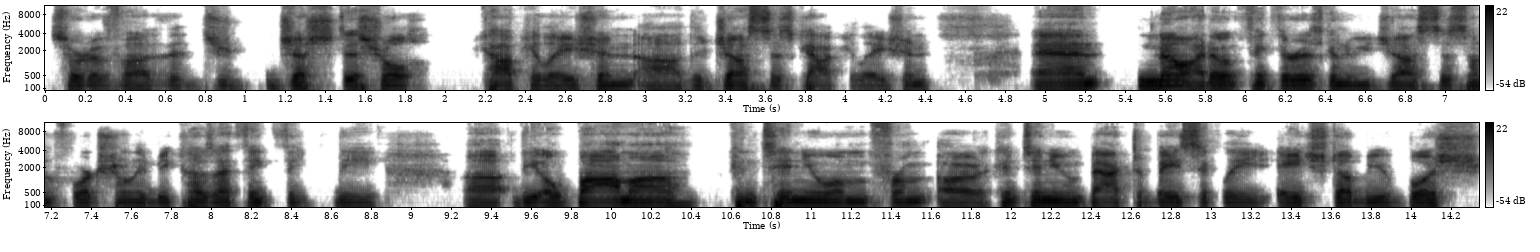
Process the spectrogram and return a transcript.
sort of uh, the ju- justicial calculation, uh, the justice calculation. And no, I don't think there is going to be justice, unfortunately, because I think the the uh, the Obama continuum from uh, continuum back to basically H.W. Bush,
